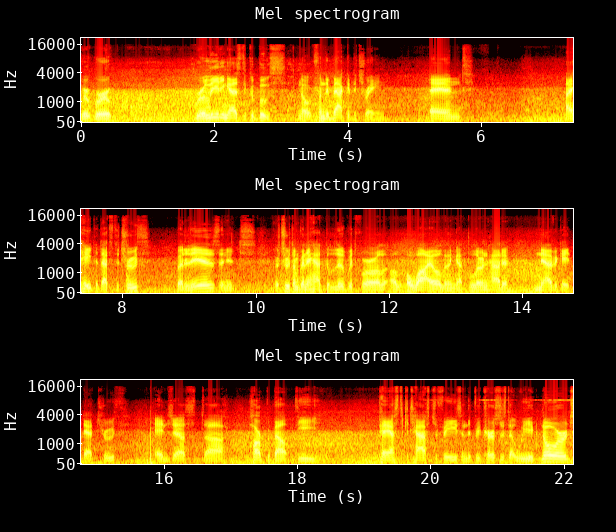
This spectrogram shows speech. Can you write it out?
we're, we're we're leading as the caboose, you know, from the back of the train, and I hate that that's the truth, but it is, and it's a truth I'm going to have to live with for a, a, a while, and I got to learn how to navigate that truth, and just uh, harp about the past catastrophes and the precursors that we ignored,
